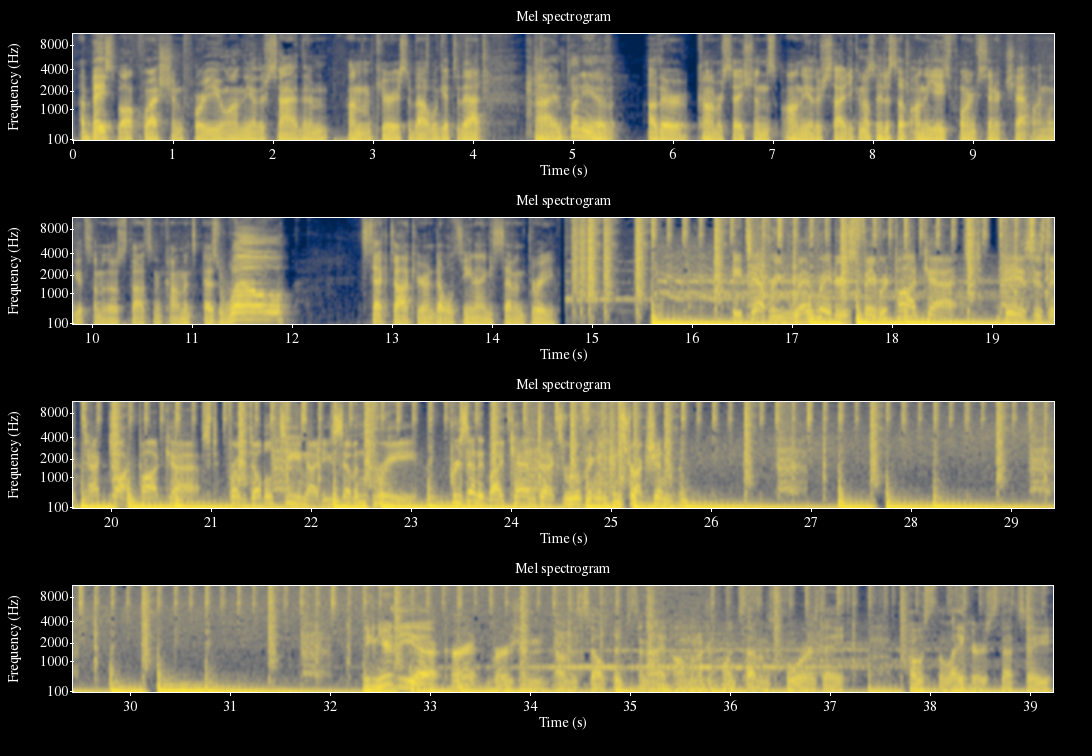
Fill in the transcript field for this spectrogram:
a baseball question for you on the other side that I'm I'm curious about. We'll get to that, uh, and plenty of other conversations on the other side. You can also hit us up on the Yates Flooring Center chat line. We'll get some of those thoughts and comments as well. It's Tech Talk here on Double T 97.3. It's every Red Raiders' favorite podcast. This is the Tech Talk Podcast from Double T 97.3, presented by Cantex Roofing and Construction. You can hear the uh, current version of the Celtics tonight on 100.7 The Score as they host the Lakers. That's a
